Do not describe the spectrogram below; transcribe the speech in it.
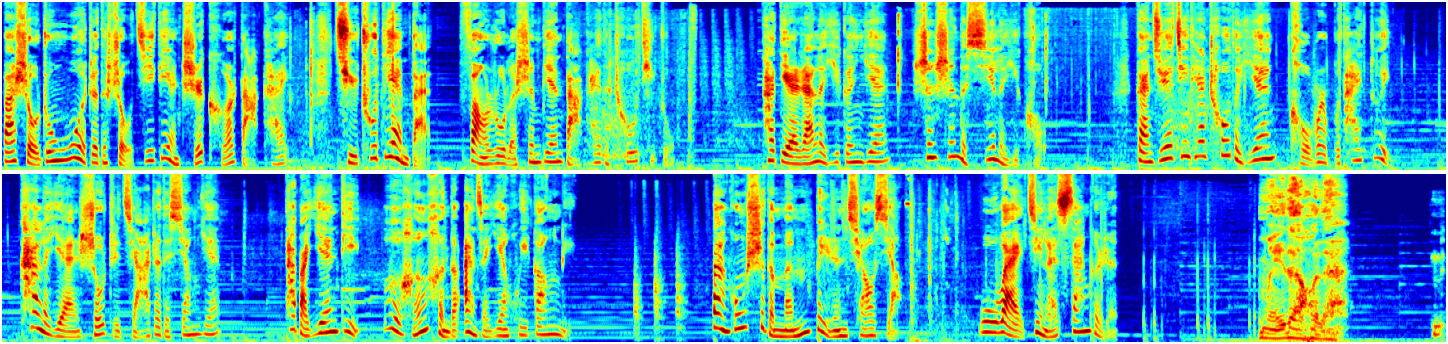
把手中握着的手机电池壳打开，取出电板，放入了身边打开的抽屉中。他点燃了一根烟，深深的吸了一口，感觉今天抽的烟口味不太对。看了眼手指夹着的香烟，他把烟蒂恶狠狠地按在烟灰缸里。办公室的门被人敲响，屋外进来三个人，没带回来。没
